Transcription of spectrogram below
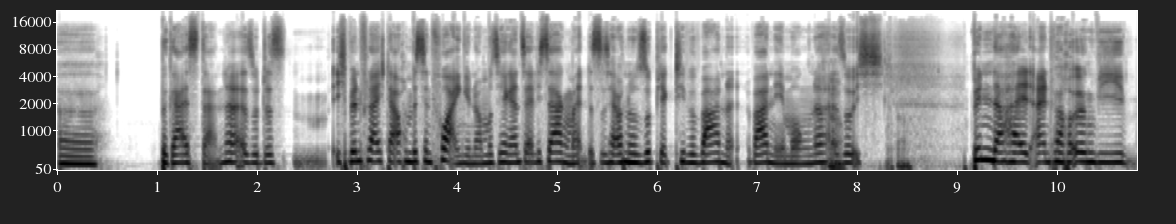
äh, begeistern. Ne? Also das, ich bin vielleicht da auch ein bisschen voreingenommen, muss ich ja ganz ehrlich sagen. Das ist ja auch nur subjektive Wahrne Wahrnehmung. Ne? Klar, also ich klar. bin da halt einfach irgendwie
